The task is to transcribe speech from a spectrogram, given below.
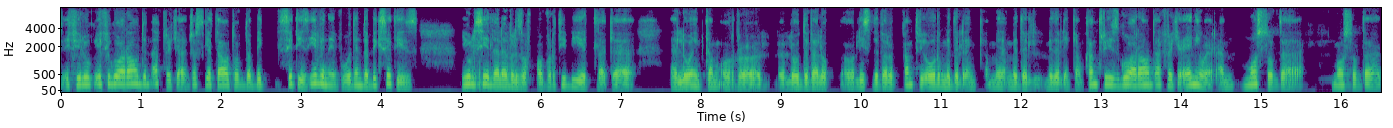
if you look, if you go around in Africa, just get out of the big cities, even if within the big cities, you will see the levels of poverty, be it like a a low income or uh, low developed or least developed country or middle income middle middle income countries go around africa anywhere and most of the most of the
